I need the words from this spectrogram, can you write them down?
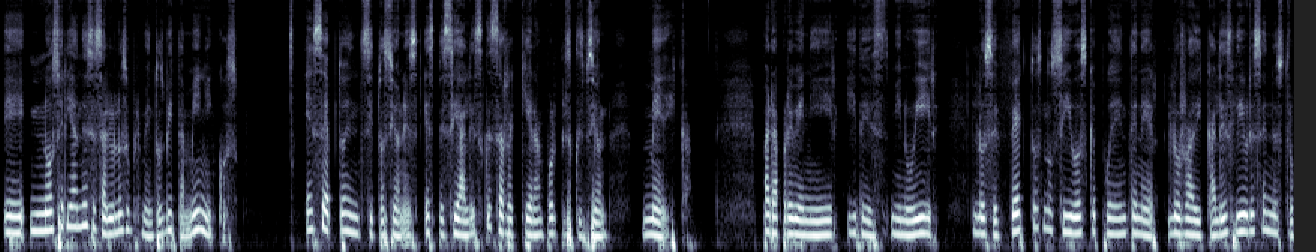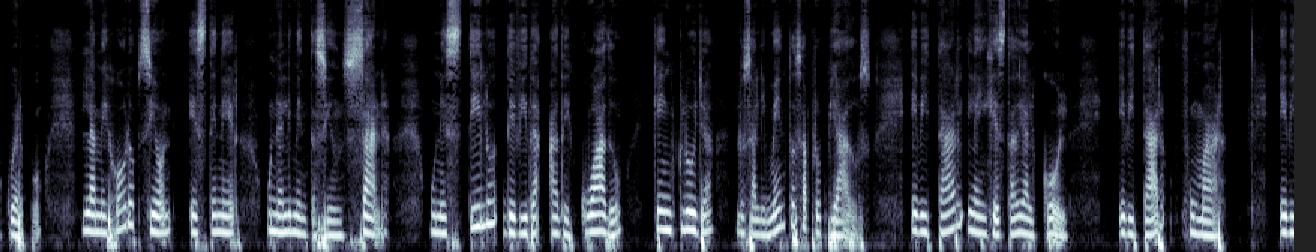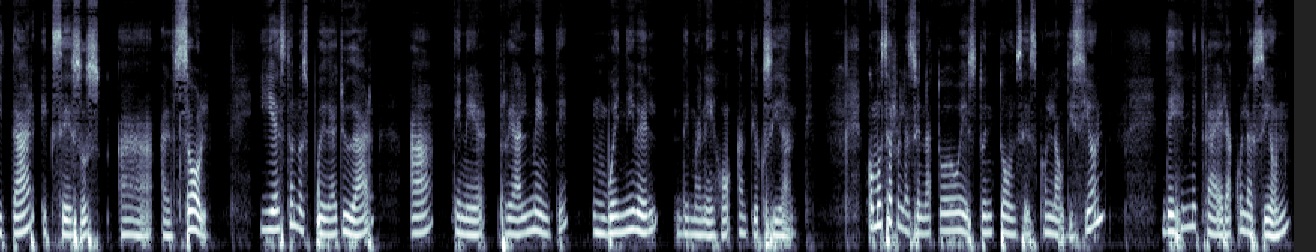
eh, no serían necesarios los suplementos vitamínicos, excepto en situaciones especiales que se requieran por prescripción médica. Para prevenir y disminuir los efectos nocivos que pueden tener los radicales libres en nuestro cuerpo, la mejor opción es tener una alimentación sana, un estilo de vida adecuado que incluya los alimentos apropiados, evitar la ingesta de alcohol, evitar fumar, evitar excesos al sol. Y esto nos puede ayudar a tener realmente un buen nivel de manejo antioxidante. ¿Cómo se relaciona todo esto entonces con la audición? Déjenme traer a colación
